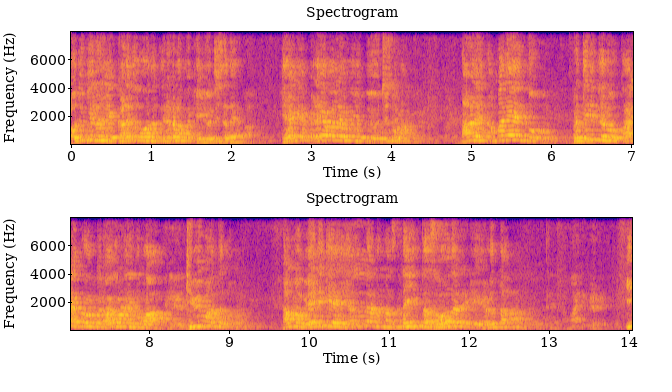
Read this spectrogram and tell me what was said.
ಬದುಕಿನಲ್ಲಿ ಕಳೆದು ಹೋದ ದಿನಗಳ ಬಗ್ಗೆ ಯೋಚಿಸದೆ ಹೇಗೆ ಬೆಳೆಯಬಲ್ಲೆವು ಎಂದು ಯೋಚಿಸೋಣ. ನಾಳೆ ನಮ್ಮದೇ ಎಂದು ಪ್ರತಿನಿತ್ಯಲು ಕಾರ್ಯಪ್ರವೃತ್ತರಾಗೋಣ ಎನ್ನುವ ಕಿವಿ ಮಾತನ್ನು ನಮ್ಮ ವೇದಿಕೆಯ ಎಲ್ಲ ನನ್ನ ಸ್ನೇಹಿತ ಸಹೋದರರಿಗೆ ಹೇಳುತ್ತಾ, ಈ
